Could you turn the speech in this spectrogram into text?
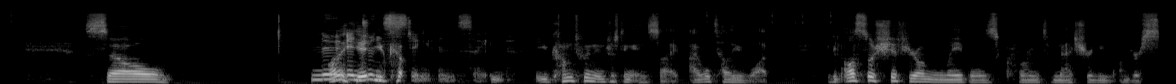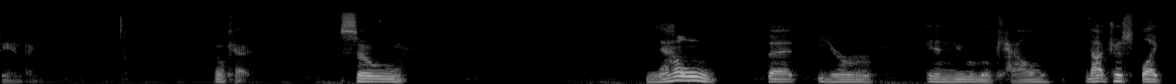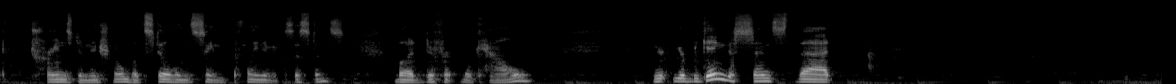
So New on a hit, you co- interesting insight. you come to an interesting insight. I will tell you what. You can also shift your own labels according to match your new understanding. Okay. So now that you're in a new locale, not just like transdimensional, but still in the same plane of existence, but a different locale, you're, you're beginning to sense that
